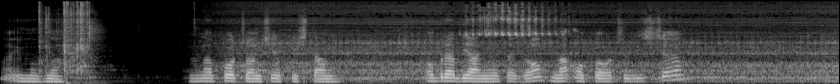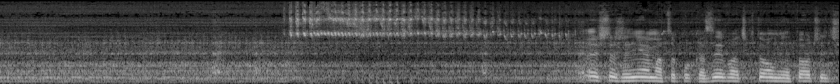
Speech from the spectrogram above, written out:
No i można napocząć jakieś tam obrabianie tego, na oko oczywiście. Myślę, że nie ma co pokazywać. Kto umie toczyć,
